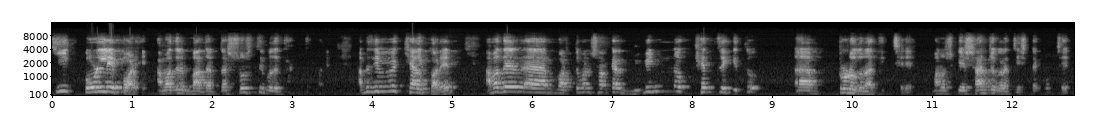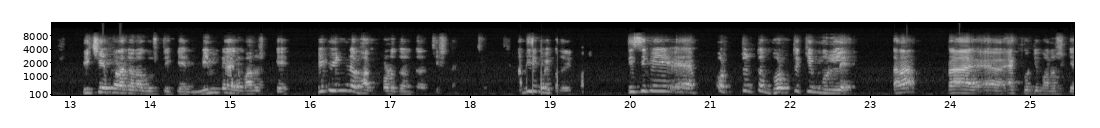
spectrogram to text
কি করলে পরে আমাদের বাজারটা স্বস্তির মধ্যে থাকতে পারে, আপনি যেভাবে খেয়াল করেন, আমাদের বর্তমান সরকার বিভিন্ন ক্ষেত্রে কিন্তু প্রণোদনা দিচ্ছে, মানুষকে সাহায্য করার চেষ্টা করছে, পিছিয়ে পড়া জনগোষ্ঠীকে নিম্ন মানুষকে বিভিন্ন ভাবে প্রণোদনা দেওয়ার চেষ্টা করছে। আমি টিসিবি অত্যন্ত ভর্তুকি মূল্যে? তারা প্রায় এক কোটি মানুষকে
